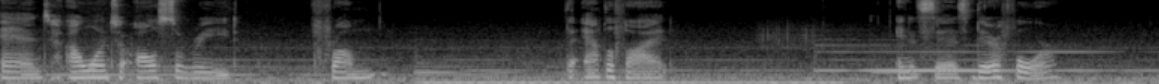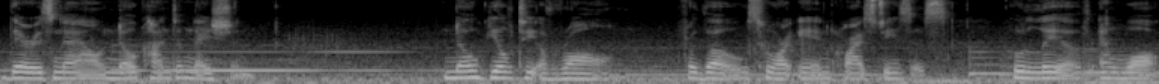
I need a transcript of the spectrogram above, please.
And I want to also read from the Amplified and it says, Therefore, there is now no condemnation, no guilty of wrong for those who are in Christ Jesus, who live and walk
